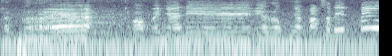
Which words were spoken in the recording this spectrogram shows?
Segere kopinya diirupnya pak sedikit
